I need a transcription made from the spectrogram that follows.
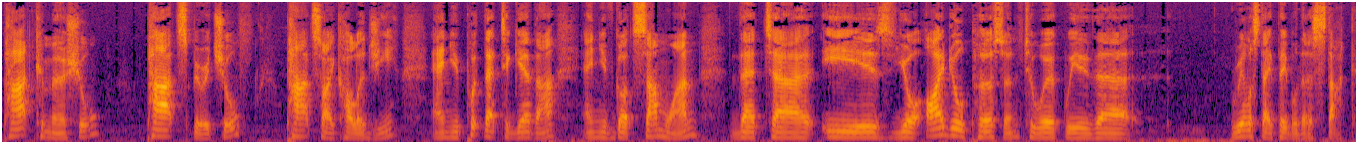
part commercial, part spiritual, part psychology, and you put that together, and you've got someone that uh, is your ideal person to work with uh, real estate people that are stuck.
